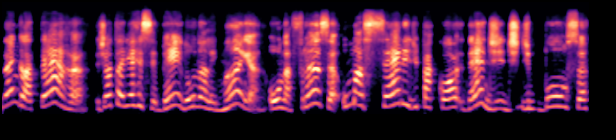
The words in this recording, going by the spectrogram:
na Inglaterra já estaria recebendo, ou na Alemanha, ou na França, uma série de pacotes, né, de, de, de, bolsa,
